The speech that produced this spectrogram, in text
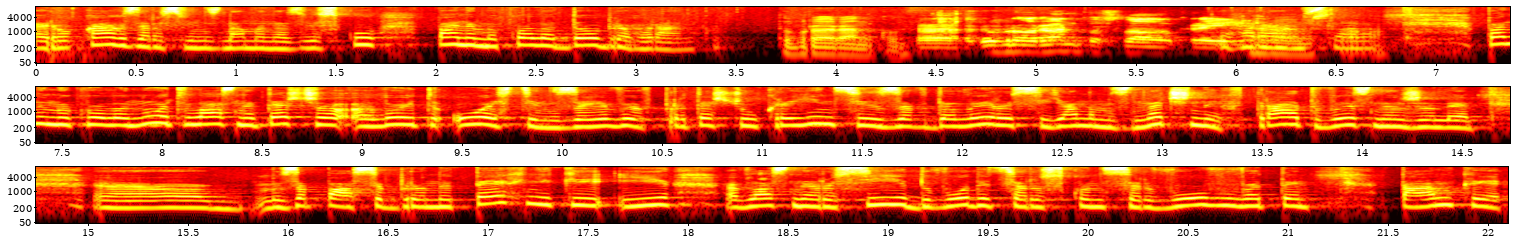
роках. Зараз він з нами на зв'язку. Пане Микола, доброго ранку. Доброго ранку. Е, Доброго ранку, слава Україні. Героям слава. слава. Пане Миколо, ну от власне те, що Ллойд Остін заявив про те, що українці завдали росіянам значних втрат, виснажили е, запаси бронетехніки, і власне Росії доводиться розконсервовувати танки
